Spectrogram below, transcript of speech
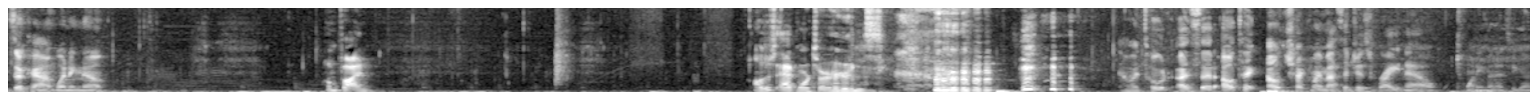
It's okay. I'm winning now. I'm fine. I'll just add more turns. Oh, I told. I said I'll take. I'll check my messages right now. Twenty minutes ago.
